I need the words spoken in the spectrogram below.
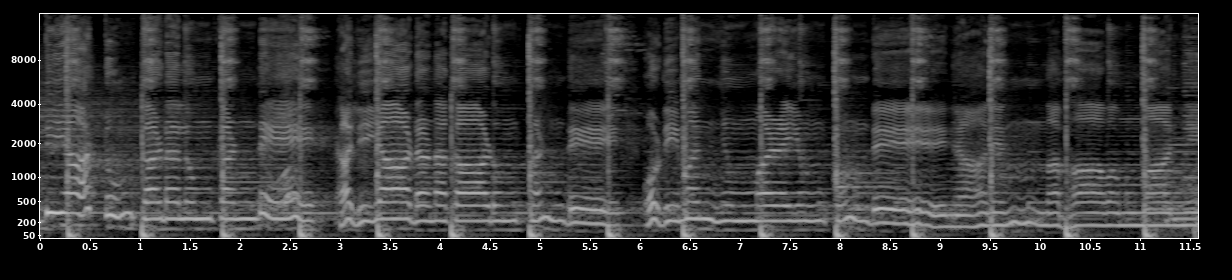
മുടിയാട്ടും കടലും കണ്ടേ കലിയാടണ കാടും കണ്ടേ ഒടിമഞ്ഞും മഴയും കൊണ്ടേ ഞാനെന്ന ഭാവം മാഞ്ഞേ.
